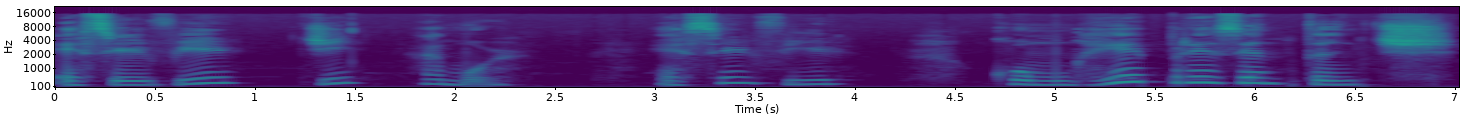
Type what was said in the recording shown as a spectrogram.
é servir de amor, é servir como um representante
